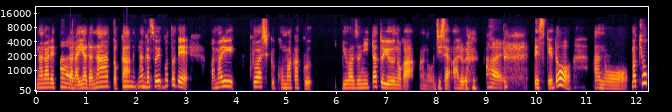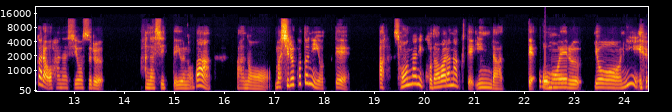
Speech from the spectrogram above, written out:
なられたら嫌だなとか、はい、なんかそういうことであまり詳しく細かく言わずにいたというのが、あの、実際あるはい。ですけど、あの、まあ、今日からお話をする話っていうのは、あの、まあ、知ることによって、あ、そんなにこだわらなくていいんだって思えるように素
